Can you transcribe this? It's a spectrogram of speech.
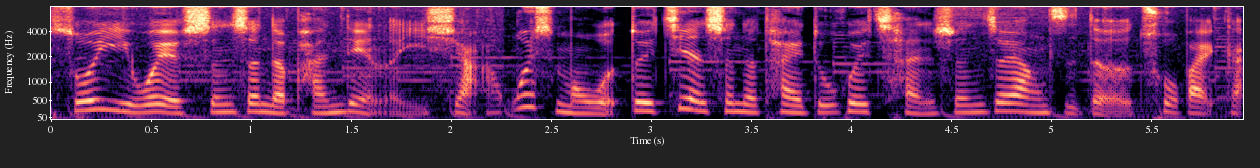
所以我也深深的盘点了一下，为什么我对健身的态度会产生这样子的挫败感。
